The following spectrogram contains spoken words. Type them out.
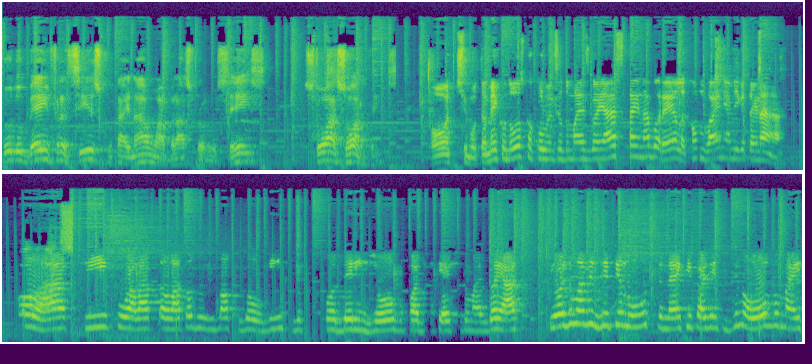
Tudo bem, Francisco. Tainá, um abraço para vocês. Estou às ordens. Ótimo. Também conosco a colunista do Mais Goiás, Tainá Borella. Como vai, minha amiga Tainá? Olá, Chico. Olá, olá a todos os nossos ouvintes do Poder em Jogo, podcast do Mais Goiás. E hoje uma visita ilustre, né, aqui com a gente de novo, mas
